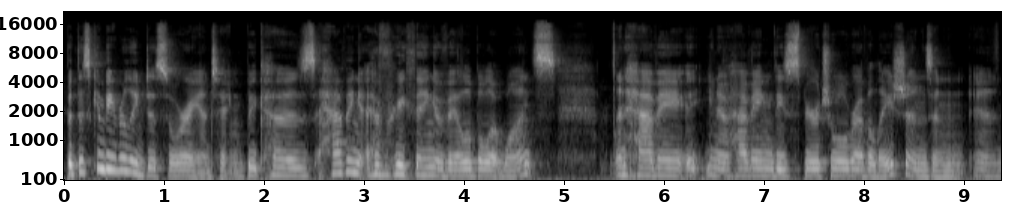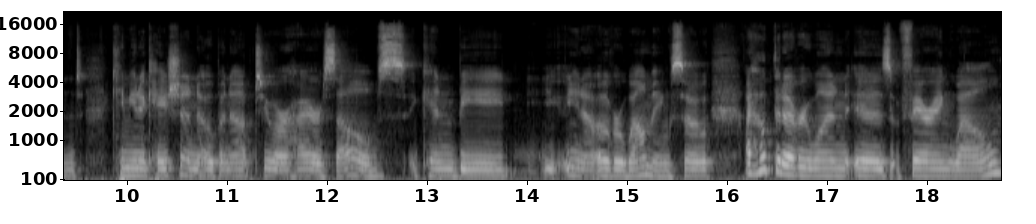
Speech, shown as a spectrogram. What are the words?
But this can be really disorienting because having everything available at once and having eh, you know having these spiritual revelations and and communication open up to our higher selves can be you know overwhelming. So i hope that everyone is faring well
